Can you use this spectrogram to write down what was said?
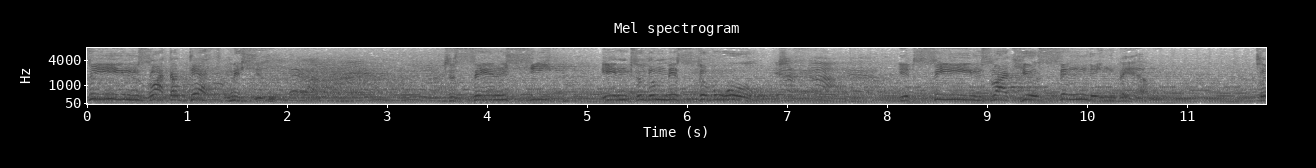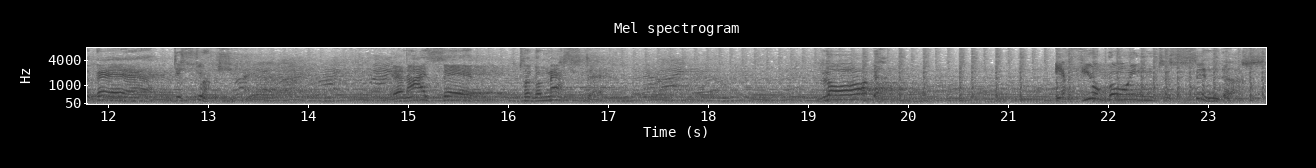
seems like a death mission to send sheep into the midst of wolves. It seems like you're sending them to their destruction. And I said to the master, Lord, if you're going to send us,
